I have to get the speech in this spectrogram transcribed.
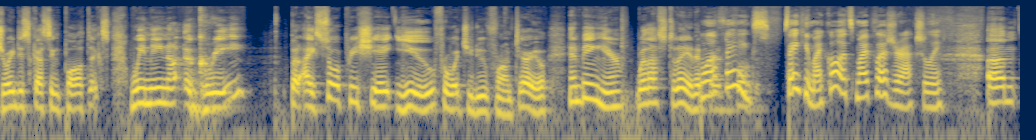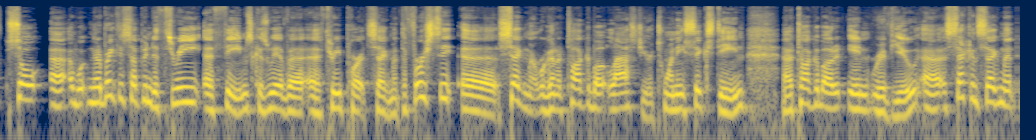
enjoy discussing politics. We may not agree, but I so appreciate you for what you do for Ontario and being here with us today. And Well, thanks. Thank you, Michael. It's my pleasure, actually. Um, so uh, we're going to break this up into three uh, themes because we have a, a three-part segment. The first uh, segment we're going to talk about last year, 2016, uh, talk about it in review. Uh, second segment,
